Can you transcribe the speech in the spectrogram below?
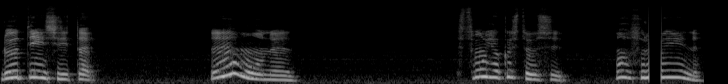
ルーティン知りたい。えー、もうね質問100してほしい。あそれいいね。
